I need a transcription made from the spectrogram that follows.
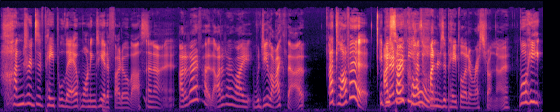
hundreds of people there wanting to get a photo of us. I know. I don't know if I, I don't know why. Would you like that? I'd love it. It'd be I don't so know if cool. he has hundreds of people at a restaurant though. well, he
